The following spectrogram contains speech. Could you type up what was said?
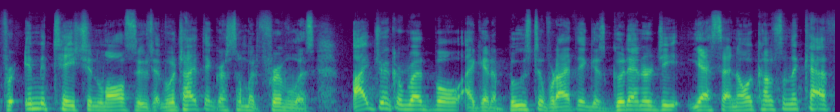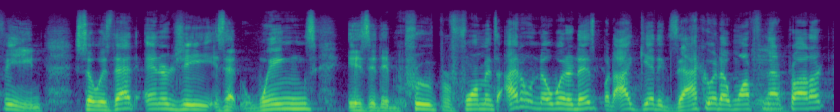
for imitation lawsuits, which I think are somewhat frivolous. I drink a Red Bull, I get a boost of what I think is good energy. Yes, I know it comes from the caffeine. So is that energy, is that wings? Is it improved performance? I don't know what it is, but I get exactly what I want from that product.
